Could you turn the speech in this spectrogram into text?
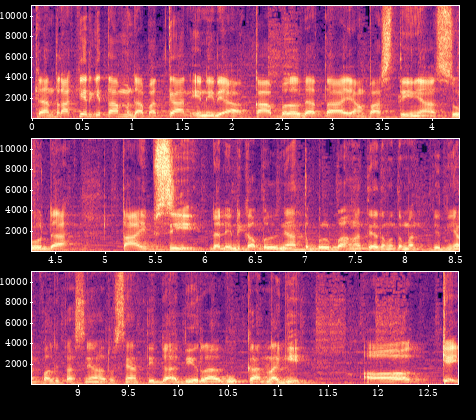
Dan terakhir kita mendapatkan ini dia, kabel data yang pastinya sudah Type C. Dan ini kabelnya tebel banget ya teman-teman. Jadinya kualitasnya harusnya tidak diragukan lagi. Oke. Okay.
